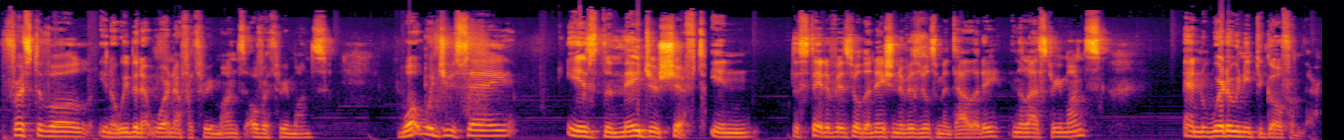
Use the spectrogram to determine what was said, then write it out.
First of all, you know, we've been at war now for three months, over three months. What would you say is the major shift in the state of Israel, the nation of Israel's mentality in the last three months? And where do we need to go from there?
